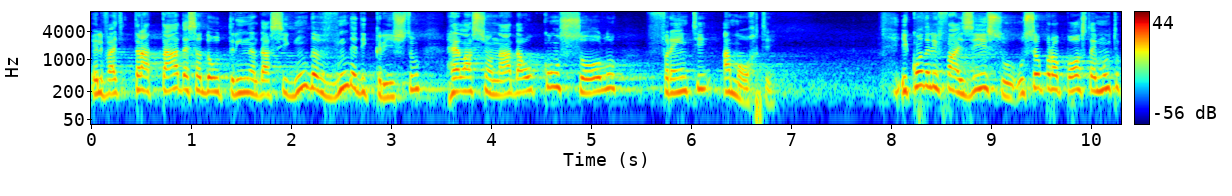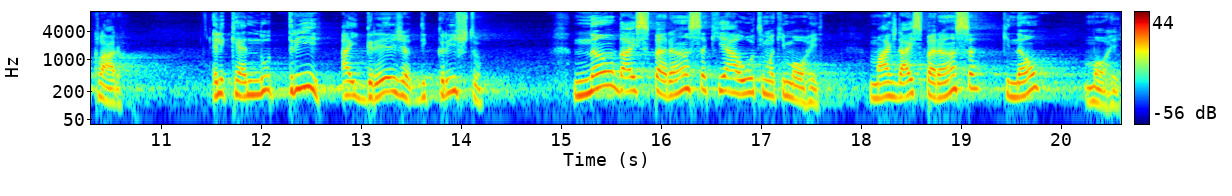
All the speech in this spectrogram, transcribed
ele vai tratar dessa doutrina da segunda vinda de Cristo relacionada ao consolo frente à morte. E quando ele faz isso, o seu propósito é muito claro. Ele quer nutrir a igreja de Cristo não da esperança que é a última que morre, mas da esperança que não morre.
